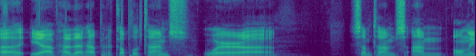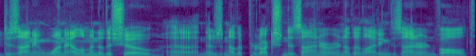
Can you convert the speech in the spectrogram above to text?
Uh, yeah, I've had that happen a couple of times where uh, sometimes I'm only designing one element of the show, uh, and there's another production designer or another lighting designer involved,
